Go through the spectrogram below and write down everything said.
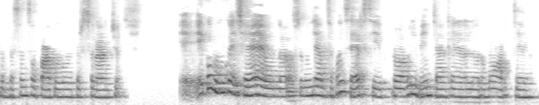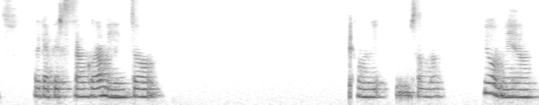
abbastanza opaco come personaggio. E, e comunque c'è una somiglianza con Cersei, probabilmente anche nella loro morte, perché per strangolamento, con- insomma, più o meno,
